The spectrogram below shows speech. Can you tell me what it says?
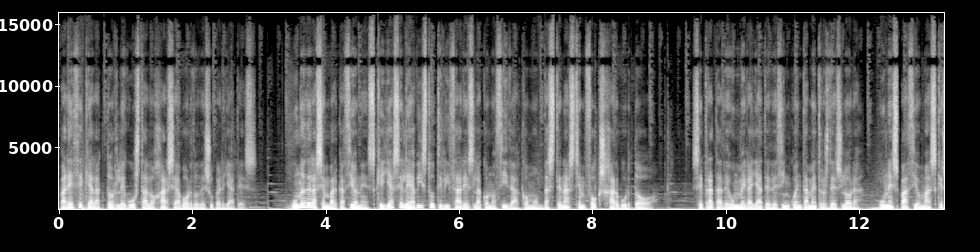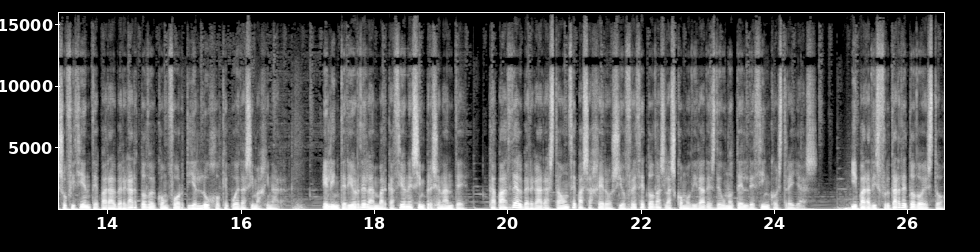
parece que al actor le gusta alojarse a bordo de superyates. Una de las embarcaciones que ya se le ha visto utilizar es la conocida como Dastenaschen Fox Harbour Too. Se trata de un megayate de 50 metros de eslora, un espacio más que suficiente para albergar todo el confort y el lujo que puedas imaginar. El interior de la embarcación es impresionante, capaz de albergar hasta 11 pasajeros y ofrece todas las comodidades de un hotel de 5 estrellas. Y para disfrutar de todo esto,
